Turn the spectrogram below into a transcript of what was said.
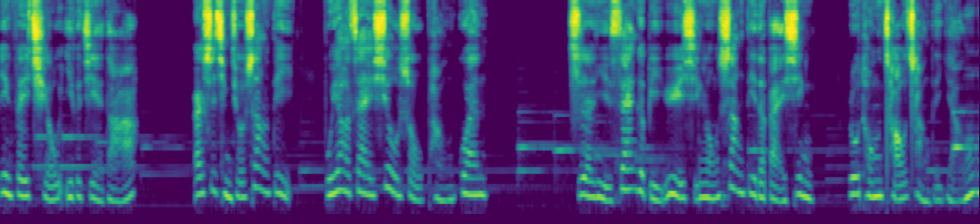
并非求一个解答，而是请求上帝不要再袖手旁观。诗人以三个比喻形容上帝的百姓，如同草场的羊。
